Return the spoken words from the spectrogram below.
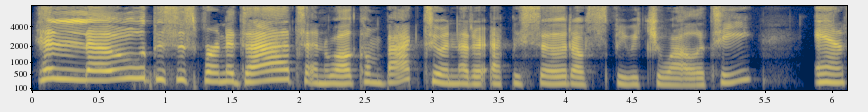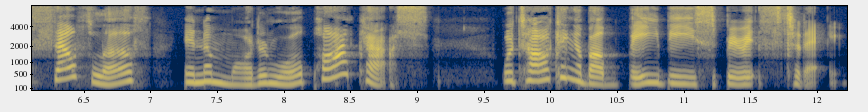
Hello, this is Bernadette, and welcome back to another episode of Spirituality and Self Love in the Modern World podcast. We're talking about baby spirits today.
